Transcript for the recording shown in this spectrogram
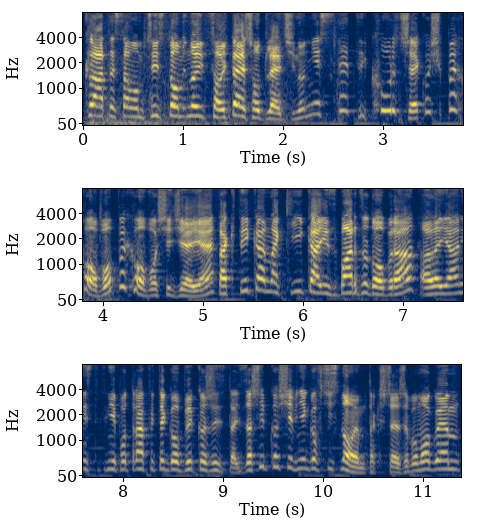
klatę samą czystą, no i co, i też odleci. No niestety, kurczę, jakoś pechowo, pechowo się dzieje. Taktyka na kika jest bardzo dobra, ale ja niestety nie potrafię tego wykorzystać. Za szybko się w niego wcisnąłem, tak szczerze, bo mogłem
